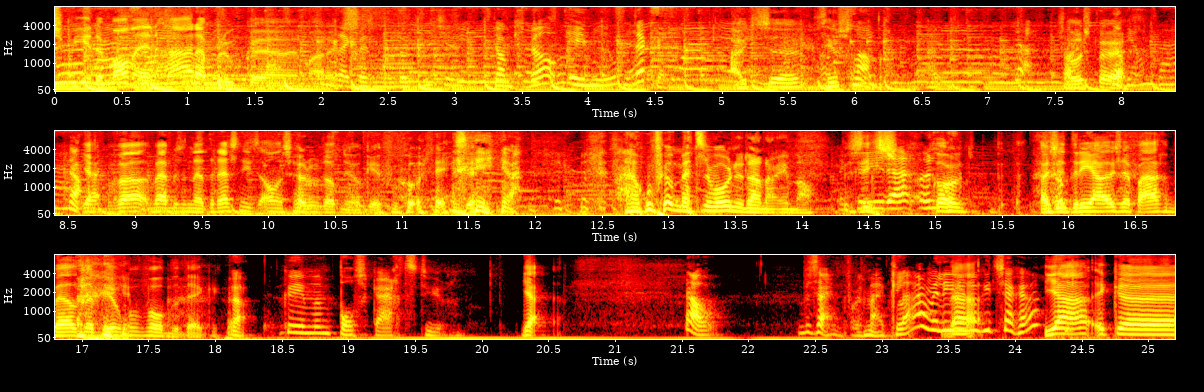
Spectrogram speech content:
Gespierde mannen in harenbroek, eh Dat Mark. lijkt best wel een leuk liedje. Dankjewel, Emiel Dekker. Uit uh, Zeeuws-Vlaanderen. Zo is het. Ja. Ja, we, we hebben ze net rest niet, anders zouden we dat nu ook even voorlezen. ja. Maar hoeveel mensen wonen daar nou eenmaal? En je een, Gewoon, als je drie huizen hebt aangebeld, heb je heel gevonden, denk ik. Ja. kun je me een postkaart sturen. Ja. Nou, we zijn volgens mij klaar. Willen jullie nog iets zeggen? Ja, ik eh,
